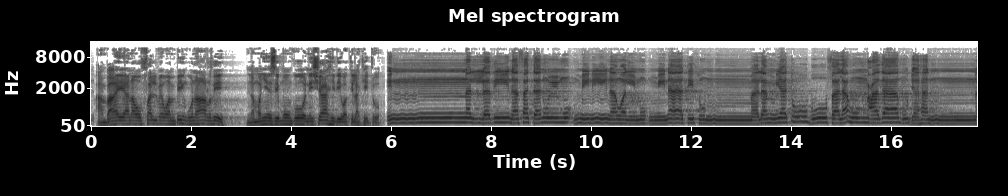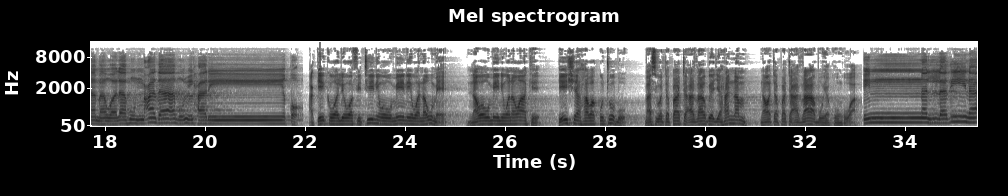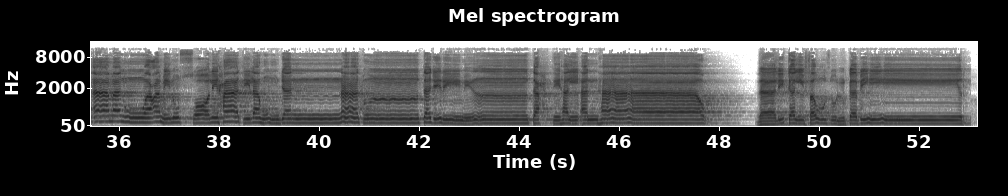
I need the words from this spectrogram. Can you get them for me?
ambaye ana ufalme wa mbingu na ardhi na Mwenyezi Mungu ni shahidi wa kila kitu. Innal ladhina fatanu almu'minina walmu'minati thumma lam yatubu falahum adhabu jahannam wa lahum adhabu alhariq. Hakika waliowafitini waumini wanaume na waumini wanawake kisha hawakutubu basi watapata adhabu ya jahannam na watapata adhabu ya kuungua. Innal ladhina amanu wa amilu ssalihati lahum jannatun tajri min tahtiha al anhar Dhalika alfawzul kabir.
